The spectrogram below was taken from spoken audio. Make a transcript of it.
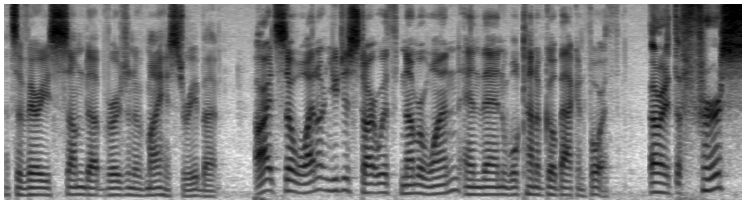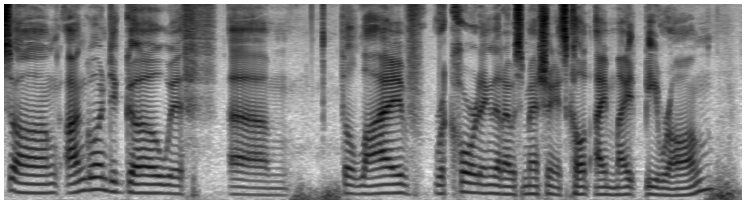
that's a very summed up version of my history. But all right, so why don't you just start with number one, and then we'll kind of go back and forth. All right, the first song I'm going to go with um, the live recording that I was mentioning. It's called "I Might Be Wrong,"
